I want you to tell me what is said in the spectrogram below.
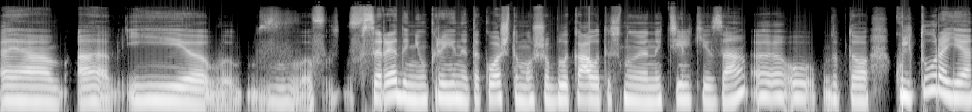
е, і всередині України також, тому що блекаут існує не тільки за тобто культура є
